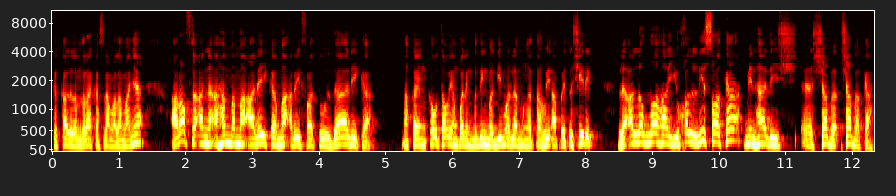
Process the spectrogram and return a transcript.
kekal dalam neraka selama-lamanya arafta anna ahamma ma alayka ma'rifatu dzalika maka yang kau tahu yang paling penting bagimu adalah mengetahui apa itu syirik. La Allah yukhallisaka min hadhihi syabakah.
